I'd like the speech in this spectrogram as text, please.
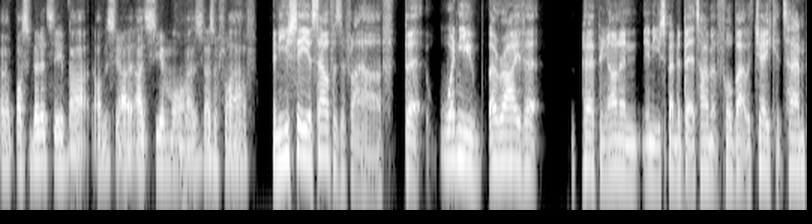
a, possibility, but obviously I, would see him more as as a fly half. And you see yourself as a fly half, but when you arrive at Perpignan and, and you spend a bit of time at fullback with Jake at 10.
